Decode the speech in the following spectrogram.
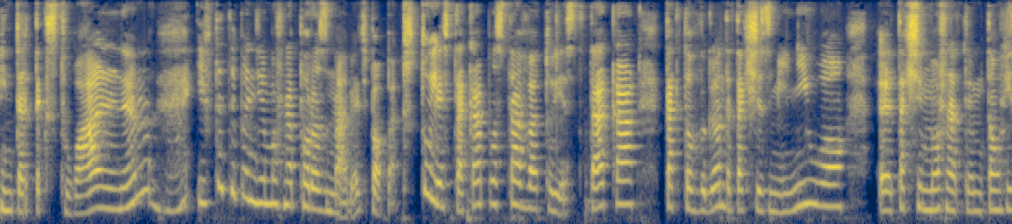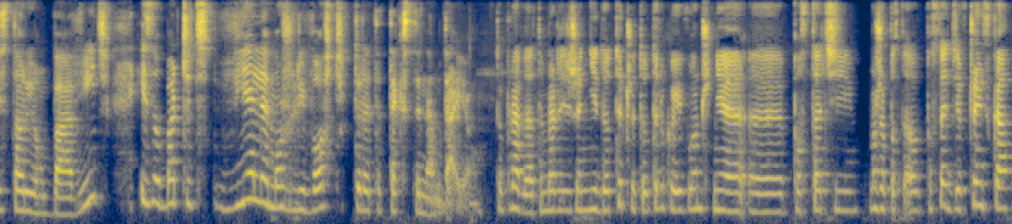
intertekstualnym Mhm. i wtedy będzie można porozmawiać. Popatrz, tu jest taka postawa, tu jest taka, tak to wygląda, tak się zmieniło, e, tak się można tym, tą historią bawić i zobaczyć wiele możliwości, które te teksty nam dają. To prawda, tym bardziej, że nie dotyczy to tylko i wyłącznie e, postaci, może posta- postać dziewczyńska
